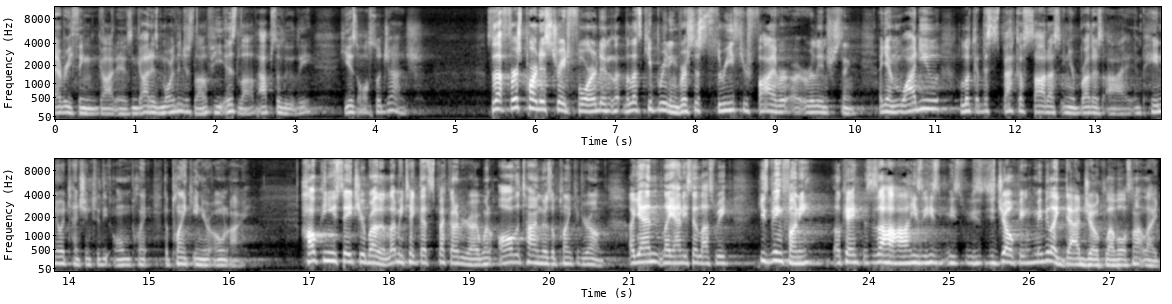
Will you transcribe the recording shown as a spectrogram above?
everything God is. And God is more than just love. He is love, absolutely. He is also judge. So that first part is straightforward, and, but let's keep reading. Verses 3 through 5 are, are, really interesting. Again, why do you look at the speck of sawdust in your brother's eye and pay no attention to the, own plank, the plank in your own eye? How can you say to your brother, let me take that speck out of your eye, when all the time there's a plank of your own? Again, like Andy said last week, he's being funny, okay? This is a haha, he's, he's, he's, he's joking, maybe like dad joke level. It's not like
